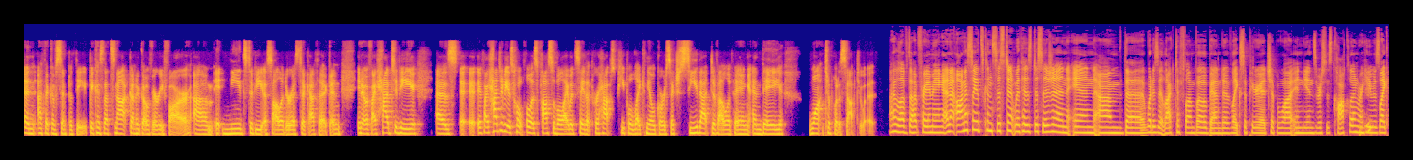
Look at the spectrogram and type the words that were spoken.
an ethic of sympathy because that's not going to go very far. Um, it needs to be a solidaristic ethic. And, you know, if I had to be as if I had to be as hopeful as possible, I would say that perhaps people like Neil Gorsuch see that developing and they want to put a stop to it. I love that framing. And honestly, it's consistent with his decision in um, the, what is it, Lac du Flambeau band of Lake Superior Chippewa Indians versus Coughlin, where mm-hmm. he was like,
